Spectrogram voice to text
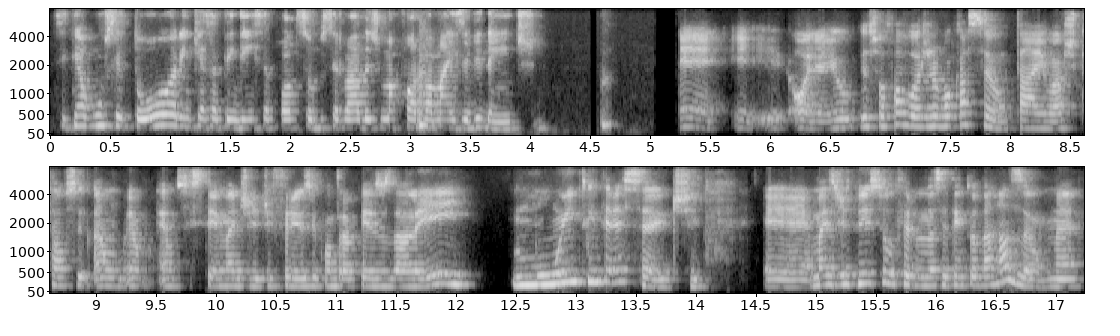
Se tem algum setor em que essa tendência pode ser observada de uma forma mais evidente? É, é, olha, eu, eu sou a favor de avocação, tá? Eu acho que é um, é um, é um é sistema de, de freios e contrapesos da lei muito interessante. É, mas dito isso, Fernanda, você tem toda a razão, né?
